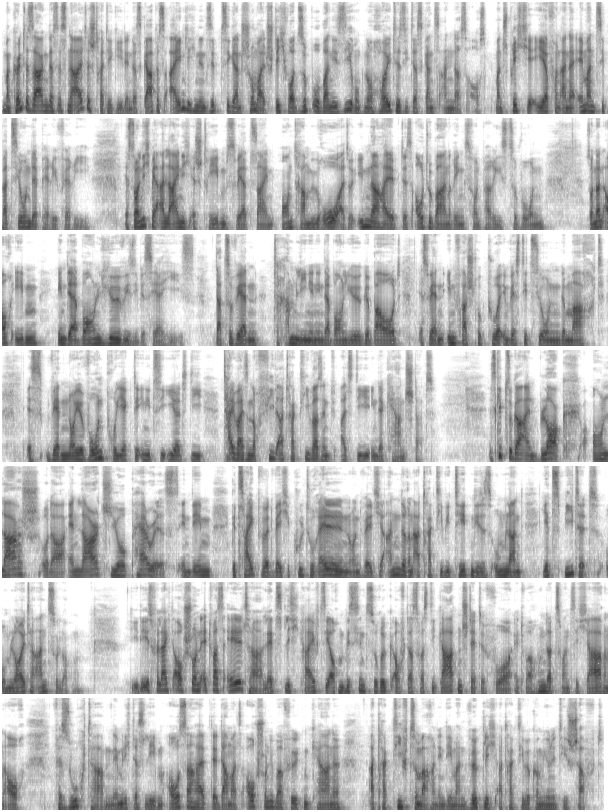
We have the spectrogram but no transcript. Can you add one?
Man könnte sagen, das ist eine alte Strategie, denn das gab es eigentlich in den 70ern schon mal. Stichwort Suburbanisierung. Nur heute sieht das ganz anders aus. Man spricht hier eher von einer Emanzipation der Peripherie. Es soll nicht mehr alleinig erstrebenswert sein, intramuros, also innerhalb des Autobahnrings von Paris zu wohnen, sondern auch eben in der Banlieue, wie sie bisher hieß. Dazu werden Tramlinien in der Banlieue gebaut, es werden Infrastrukturinvestitionen gemacht, es werden neue Wohnprojekte initiiert, die teilweise noch viel attraktiver sind als die in der Kernstadt. Es gibt sogar einen Blog, Enlarge oder Enlarge Your Paris, in dem gezeigt wird, welche kulturellen und welche anderen Attraktivitäten dieses Umland jetzt bietet, um Leute anzulocken. Die Idee ist vielleicht auch schon etwas älter. Letztlich greift sie auch ein bisschen zurück auf das, was die Gartenstädte vor etwa 120 Jahren auch versucht haben, nämlich das Leben außerhalb der damals auch schon überfüllten Kerne attraktiv zu machen, indem man wirklich attraktive Communities schafft.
